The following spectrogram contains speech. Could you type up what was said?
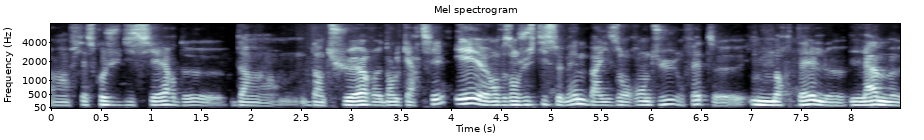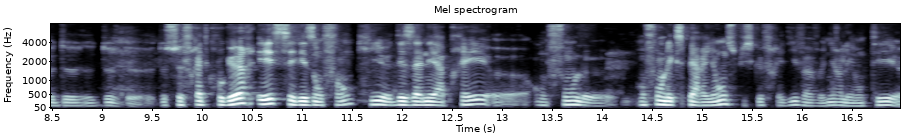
un fiasco judiciaire de d'un tueur dans le quartier. Et euh, en faisant justice eux-mêmes bah, ils ont rendu en fait euh, immortel l'âme de, de, de, ce Fred Krueger. Et c'est les enfants qui des années après en font le en font l'expérience puisque Freddy va venir les hanter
